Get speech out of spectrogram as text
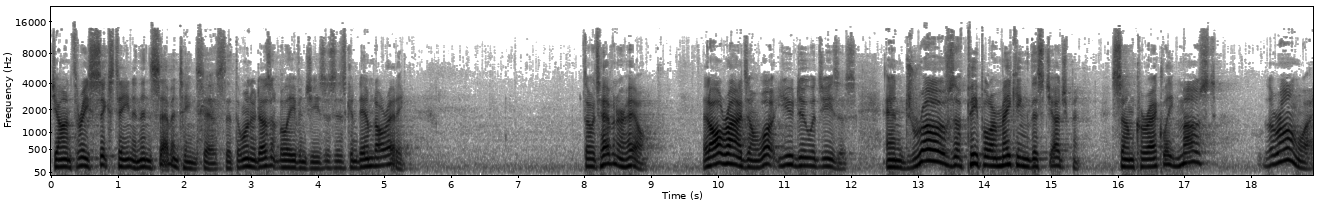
John 3 16 and then 17 says that the one who doesn't believe in Jesus is condemned already. So it's heaven or hell. It all rides on what you do with Jesus. And droves of people are making this judgment. Some correctly, most the wrong way.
